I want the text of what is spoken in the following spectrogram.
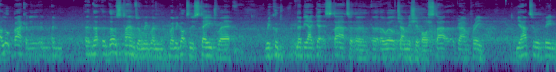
I look back and, and, and at, at those times when we when, when we got to the stage where we could maybe I'd get a start at a, a World Championship or start at a Grand Prix, you had to have been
